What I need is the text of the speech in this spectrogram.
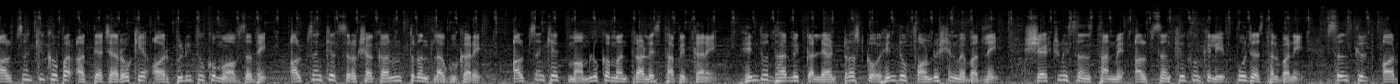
अल्पसंख्यकों पर अत्याचार रोकें और पीड़ितों को मुआवजा दें। अल्पसंख्यक सुरक्षा कानून तुरंत लागू करें। अल्पसंख्यक मामलों का मंत्रालय स्थापित करें। हिंदू धार्मिक कल्याण ट्रस्ट को हिंदू फाउंडेशन में बदलें। शैक्षणिक संस्थान में अल्पसंख्यकों के लिए पूजा स्थल बने। संस्कृत और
